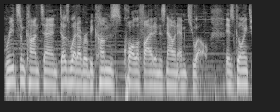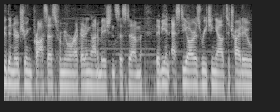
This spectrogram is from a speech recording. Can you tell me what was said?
reads some content, does whatever, becomes qualified and is now an MQL, is going through the nurturing process from your marketing automation system. Maybe an SDR is reaching out to try to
